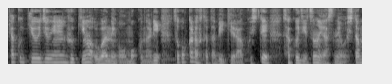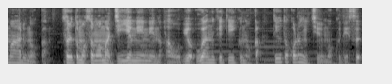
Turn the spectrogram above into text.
190円付近は上値が重くなり、そこから再び下落して、昨日の安値を下回るのか、それともそのまま GMMA の青帯を上抜けていくのかっていうところに注目です。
